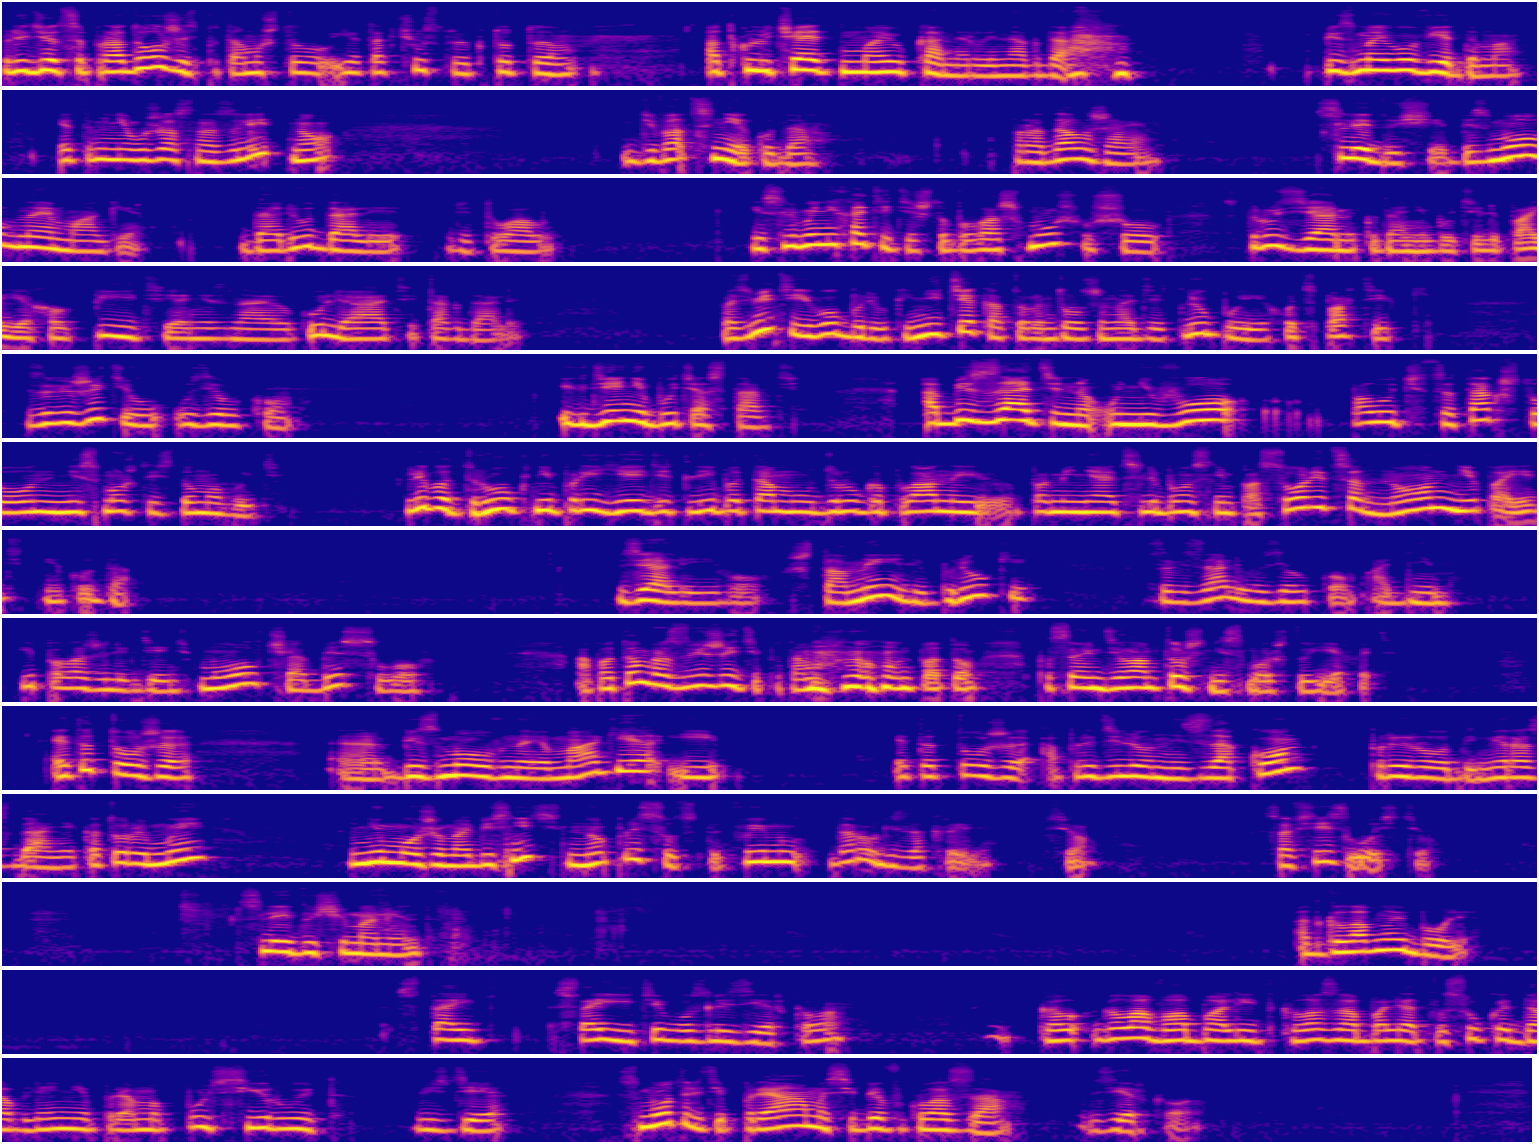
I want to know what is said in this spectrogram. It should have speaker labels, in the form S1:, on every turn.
S1: Придется продолжить, потому что я так чувствую, кто-то отключает мою камеру иногда. Без моего ведома. Это меня ужасно злит, но деваться некуда. Продолжаем. Следующее. Безмолвная магия. Дарю далее ритуалы. Если вы не хотите, чтобы ваш муж ушел с друзьями куда-нибудь или поехал пить, я не знаю, гулять и так далее, возьмите его брюки, не те, которые он должен надеть, любые, хоть спортивки, завяжите узелком и где-нибудь оставьте. Обязательно у него получится так, что он не сможет из дома выйти. Либо друг не приедет, либо там у друга планы поменяются, либо он с ним поссорится, но он не поедет никуда взяли его штаны или брюки, завязали узелком одним и положили где-нибудь молча, без слов. А потом развяжите, потому что он потом по своим делам тоже не сможет уехать. Это тоже э, безмолвная магия, и это тоже определенный закон природы, мироздания, который мы не можем объяснить, но присутствует. Вы ему дороги закрыли. Все. Со всей злостью. Следующий момент. От головной боли. Стоит, стоите возле зеркала. Гол, голова болит, глаза болят, высокое давление прямо пульсирует везде. Смотрите прямо себе в глаза, в зеркало.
